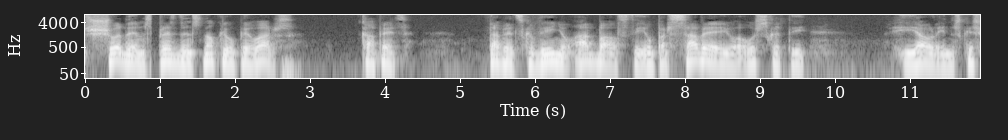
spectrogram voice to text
šodienas prezidents nokļuva pie varas? Kāpēc? tāpēc, ka viņu atbalstīja un par savējo uzskatīja Jaulinskis,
